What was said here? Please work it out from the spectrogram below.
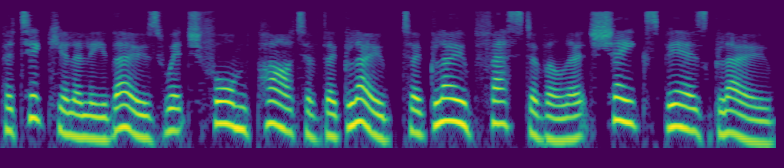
particularly those which formed part of the Globe to Globe Festival at Shakespeare's Globe.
